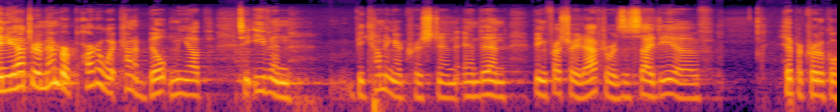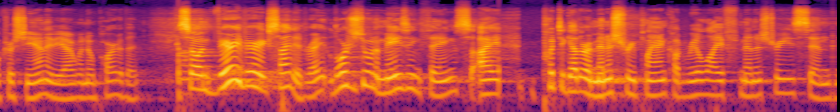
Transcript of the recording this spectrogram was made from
And you have to remember, part of what kind of built me up to even becoming a Christian and then being frustrated afterwards, this idea of hypocritical Christianity. I want no part of it. So I'm very, very excited, right? Lord's doing amazing things. I put together a ministry plan called Real Life Ministries, and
